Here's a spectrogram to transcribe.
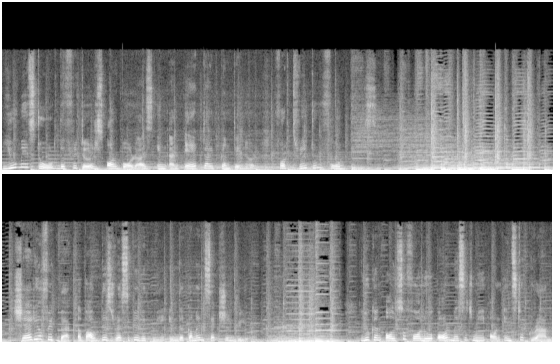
You may store the fritters or boras in an airtight container for 3 to 4 days. Share your feedback about this recipe with me in the comment section below. You can also follow or message me on Instagram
